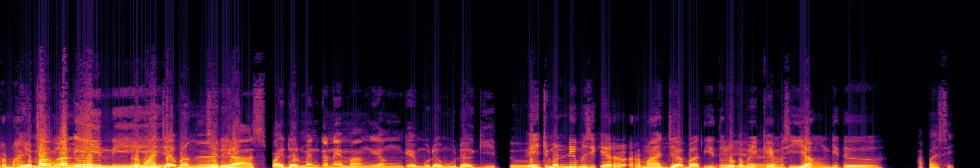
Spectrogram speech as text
remaja Ya, emang kan banget. ini remaja banget. ciri khas Spider-Man kan emang yang kayak muda-muda gitu. eh cuman dia masih kayak re- remaja banget gitu loh kayak Iya. masih young gitu. Apa sih?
